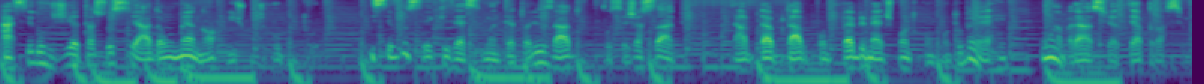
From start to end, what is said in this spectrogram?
a cirurgia está associada a um menor risco de ruptura. E se você quiser se manter atualizado, você já sabe, www.webmed.com.br. Um abraço e até a próxima.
